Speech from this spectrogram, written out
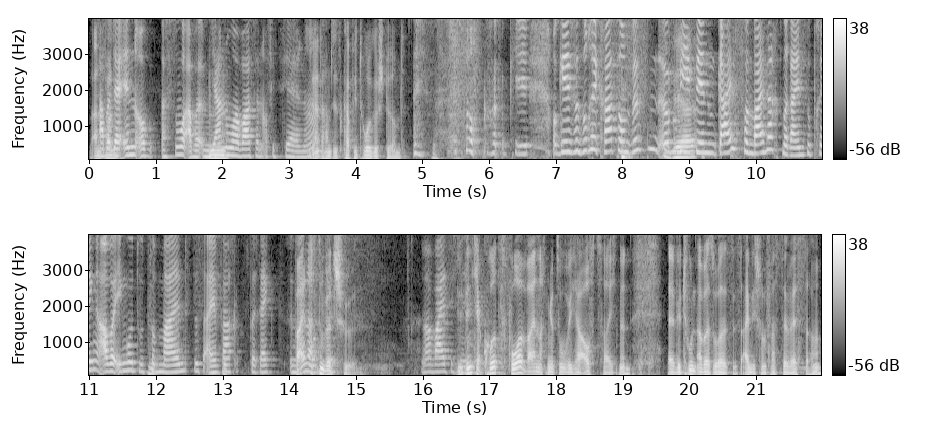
Anfang, Aber der in, ach so, aber im Januar war es dann offiziell, ne? ja, da haben sie das Kapitol gestürmt. Gott, okay. Okay, ich versuche hier gerade so ein bisschen irgendwie Wer- den Geist von Weihnachten reinzubringen, aber Ingo, du zermalmst es einfach direkt. Weihnachten wird schön. Ja, weiß ich Wir nicht. sind ja kurz vor Weihnachten, jetzt wo wir hier aufzeichnen. Äh, wir tun aber so, es ist eigentlich schon fast Silvester.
